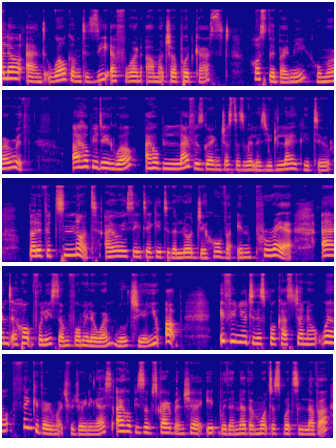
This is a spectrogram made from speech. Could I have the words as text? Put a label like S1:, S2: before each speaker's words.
S1: Hello and welcome to ZF1 Amateur Podcast, hosted by me, Humura Ruth. I hope you're doing well. I hope life is going just as well as you'd like it to. But if it's not, I always say take it to the Lord Jehovah in prayer, and hopefully some Formula One will cheer you up. If you're new to this podcast channel, well, thank you very much for joining us. I hope you subscribe and share it with another motorsports lover.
